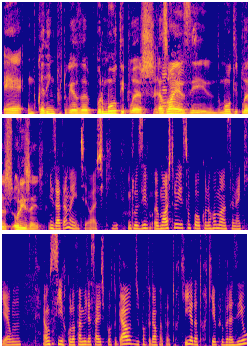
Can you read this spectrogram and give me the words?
é um bocadinho portuguesa por múltiplas Exatamente. razões e de múltiplas origens. Exatamente. Eu acho que, inclusive, eu mostro isso um pouco no romance, né? Que é um é um círculo. A família sai de Portugal, de Portugal vai para a Turquia, da Turquia para o Brasil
